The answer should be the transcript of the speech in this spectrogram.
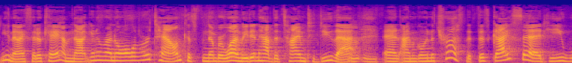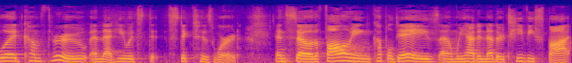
you know, I said, okay, I'm not going to run all over town because number one, we didn't have the time to do that, Mm-mm. and I'm going to trust that this guy said he would come through and that he would st- stick to his word. And so the following couple days, um, we had another TV spot,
